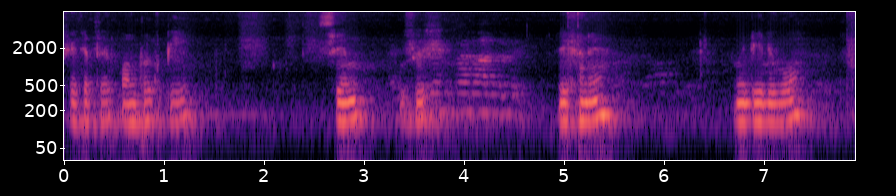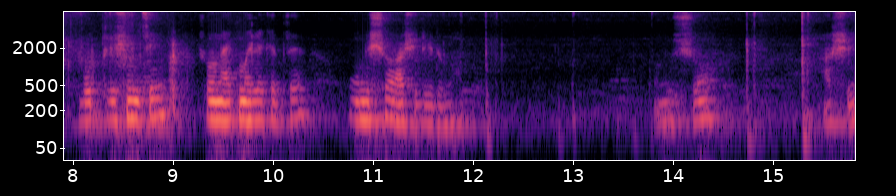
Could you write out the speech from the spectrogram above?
সেক্ষেত্রে কন্ট্রোল পি সেম এখানে আমি দিয়ে দেবো বত্রিশ ইঞ্চি সমান এক মাইলের ক্ষেত্রে উনিশশো আশি দিয়ে দেবো। উনিশশো আশি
